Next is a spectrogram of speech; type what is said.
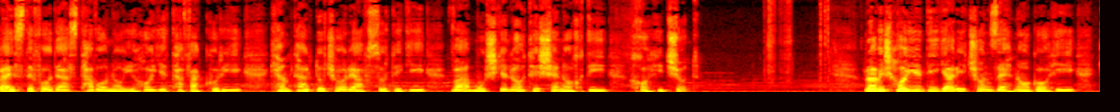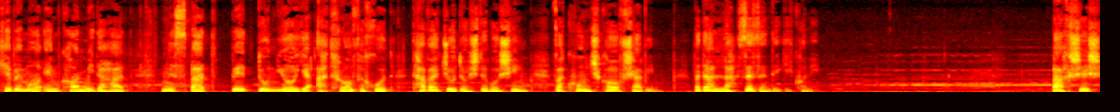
و استفاده از توانایی های تفکری کمتر دچار افسردگی و مشکلات شناختی خواهید شد. روش های دیگری چون ذهن آگاهی که به ما امکان می دهد نسبت به دنیای اطراف خود توجه داشته باشیم و کنجکاو شویم و در لحظه زندگی کنیم بخشش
